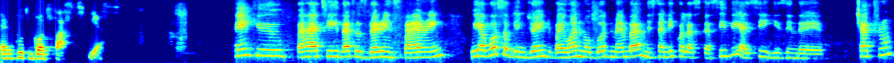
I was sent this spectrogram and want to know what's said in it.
and put God first, yes. Thank you, Bahati. That was very inspiring. We have also been joined by one more board member, Mr. Nicholas Kasivi. I see he's in the chat room.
